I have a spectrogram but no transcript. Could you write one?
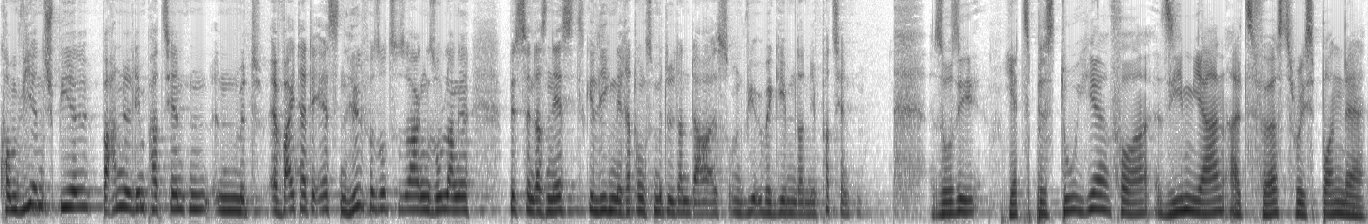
kommen wir ins Spiel, behandeln den Patienten mit erweiterter ersten Hilfe sozusagen so lange, bis denn das nächstgelegene Rettungsmittel dann da ist und wir übergeben dann den Patienten. Susi, jetzt bist du hier vor sieben Jahren als First Responder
